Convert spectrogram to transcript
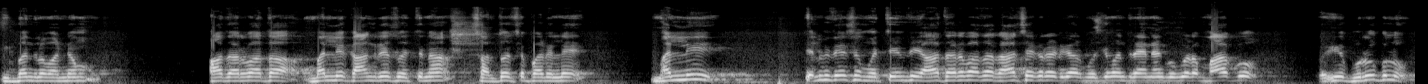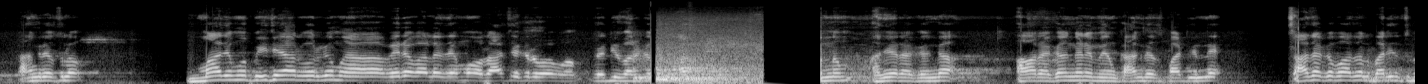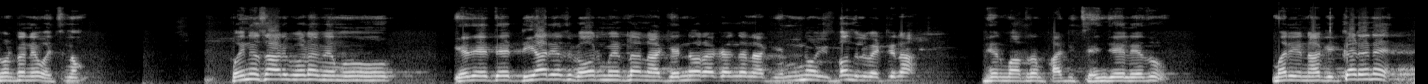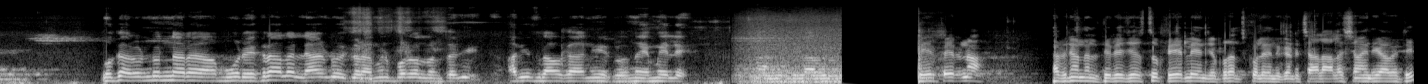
ఇబ్బందులు పడినాం ఆ తర్వాత మళ్ళీ కాంగ్రెస్ వచ్చినా సంతోషపడలే. మళ్ళీ తెలుగుదేశం వచ్చింది. ఆ తర్వాత రాజశేఖర రెడ్డి గారు ముఖ్యమంత్రి అయినాక కూడా మాకు ఈ గ్రూపులు కాంగ్రెస్లో. మాదేమో పీజేఆర్ వర్గం వేరే వాళ్ళదేమో రాజశేఖర రెడ్డి వర్గం. ఉన్నాం అదే రకంగా ఆ రకంగానే మేము కాంగ్రెస్ పార్టీలనే సాధక బాధలు భరించుకుంటూనే వచ్చినాం. పోయినసారి కూడా మేము ఏదైతే టీఆర్ఎస్ గవర్నమెంట్లో నాకు ఎన్నో రకంగా నాకు ఎన్నో ఇబ్బందులు పెట్టినా నేను మాత్రం పార్టీ చేంజ్ చేయలేదు. మరి నాకు ఇక్కడనే ఒక రెండున్నర మూడు ఎకరాల ల్యాండ్ ఇక్కడ అమీన్పురంలో ఉంటుంది. హరీష్ రావు కానీ ఇక్కడ ఉన్న ఎమ్మెల్యే. పేరు పేరున అభినందనలు తెలియజేస్తూ పేర్లు ఏం చెప్పదలుచుకోలేదు ఎందుకంటే చాలా ఆలస్యమైంది కాబట్టి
